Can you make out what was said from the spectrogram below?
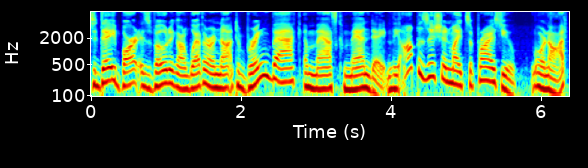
Today, BART is voting on whether or not to bring back a mask mandate. And the opposition might surprise you or not.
